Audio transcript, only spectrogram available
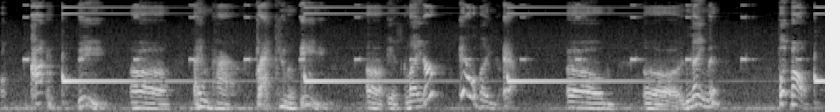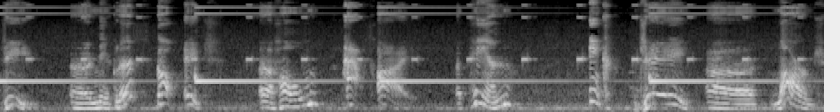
Uh, Cotton. D. Uh, vampire. Dracula. E. Uh, escalator. Elevator. F. Um, uh, name it. Football. G. Uh, necklace. Golf. H. Uh, home. House. I. A pen. Ink. J. Uh, large.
